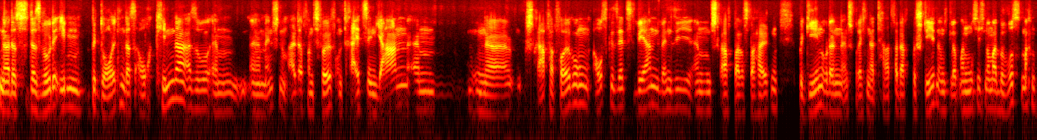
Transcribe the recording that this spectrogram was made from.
Na, das, das würde eben bedeuten, dass auch Kinder, also ähm, äh, Menschen im Alter von 12 und 13 Jahren, ähm, einer Strafverfolgung ausgesetzt wären, wenn sie ähm, strafbares Verhalten begehen oder ein entsprechender Tatverdacht besteht. Und ich glaube, man muss sich nochmal bewusst machen,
